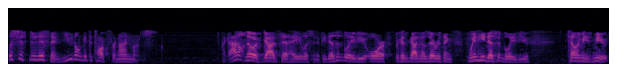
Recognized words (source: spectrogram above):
let's just do this then. You don't get to talk for nine months." Like I don't know if God said, "Hey, listen, if he doesn't believe you," or because God knows everything, when he doesn't believe you, tell him he's mute,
